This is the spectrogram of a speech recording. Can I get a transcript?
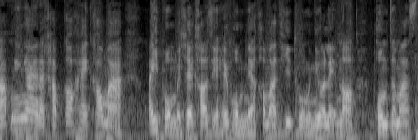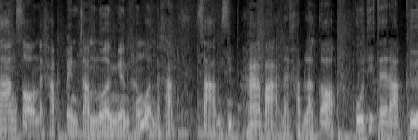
รับง่ายๆนะครับก็ให้เข้ามาไอ้ผมไม่ใช่เข้าเสียให้ผมเนี่ยเข้ามาที่ t ูมินิวเลตเนาะผมจะมาสร้างซองนะครับเป็นจำนวนเงินทั้งหมดนะครับ35 บาทนะครับแล้วก็ผู้ที่จะรับคือ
